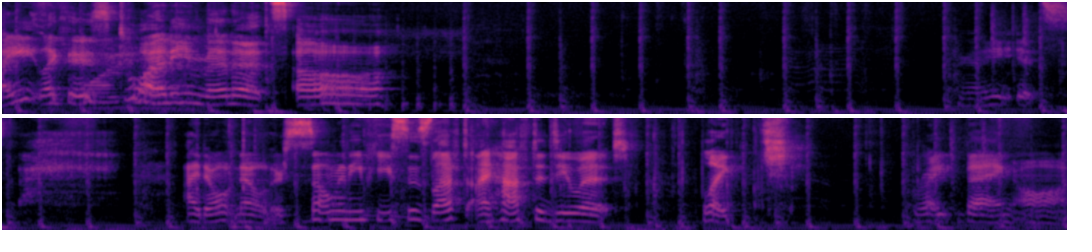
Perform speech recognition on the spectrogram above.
Right? Like there's 20 20 minutes. Oh. Right? It's. I don't know. There's so many pieces left. I have to do it like right bang on.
